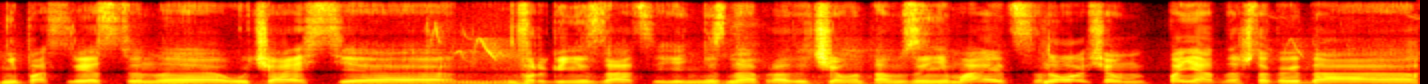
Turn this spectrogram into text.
непосредственное участие в организации. Я не знаю, правда, чем он там занимается. Ну, в общем, понятно, что когда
